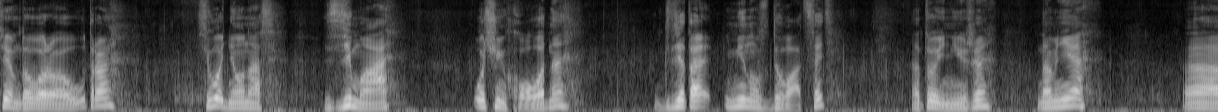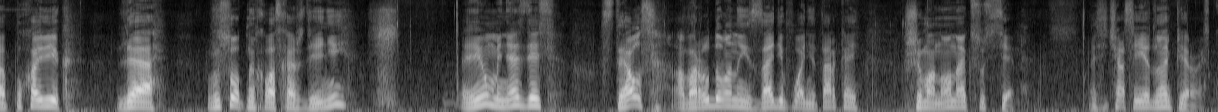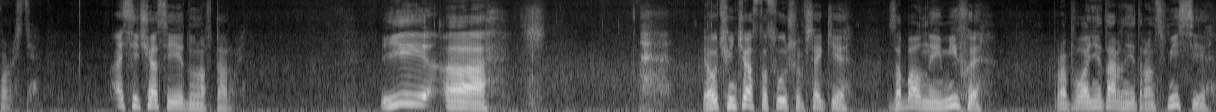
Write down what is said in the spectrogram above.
Всем доброго утра. Сегодня у нас зима, очень холодно, где-то минус 20, а то и ниже. На мне э, пуховик для высотных восхождений. И у меня здесь стелс, оборудованный сзади планетаркой Shimano Nexus 7. А сейчас я еду на первой скорости. А сейчас я еду на второй. И а, я очень часто слышу всякие забавные мифы про планетарные трансмиссии.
